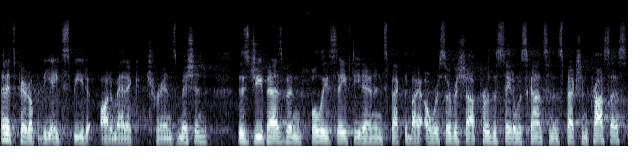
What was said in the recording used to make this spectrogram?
and it's paired up with the 8 speed automatic transmission. This Jeep has been fully safetied and inspected by our service shop per the state of Wisconsin inspection process.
